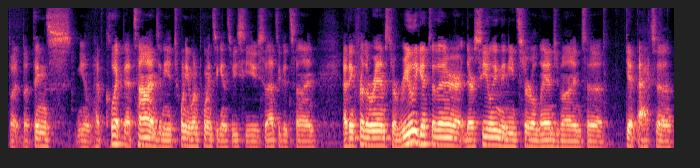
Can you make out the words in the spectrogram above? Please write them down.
but but things you know have clicked at times, and he had 21 points against VCU, so that's a good sign. I think for the Rams to really get to their their ceiling, they need Cyril Langevin to get back to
